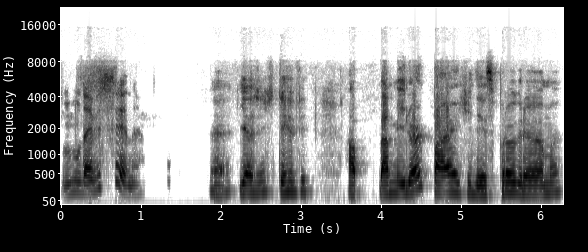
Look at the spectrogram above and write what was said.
não deve ser, né? é, e a gente teve a, a melhor parte desse programa,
